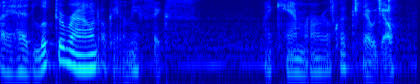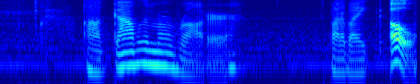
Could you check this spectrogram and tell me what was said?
I had looked around. Okay, let me fix my camera real quick. There we go. Uh, Goblin Marauder. Spotted by... Oh.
